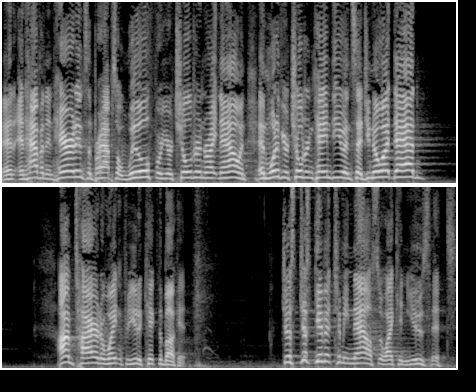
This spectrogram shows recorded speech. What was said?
and, and have an inheritance and perhaps a will for your children right now, and, and one of your children came to you and said, You know what, Dad? I'm tired of waiting for you to kick the bucket. Just, just give it to me now so I can use it.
